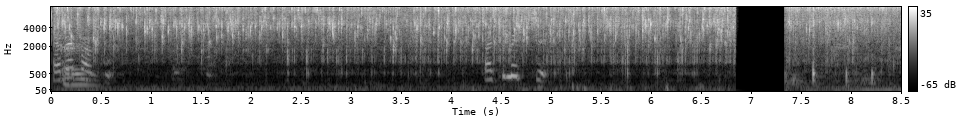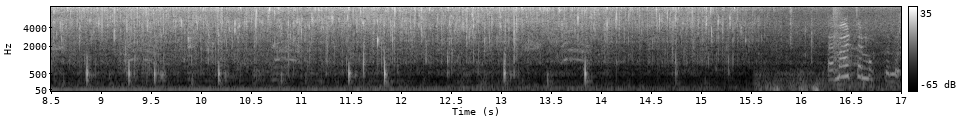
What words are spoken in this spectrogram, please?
కరివేపాకు పచ్చిమిర్చి. టమాటా ముక్కలు.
